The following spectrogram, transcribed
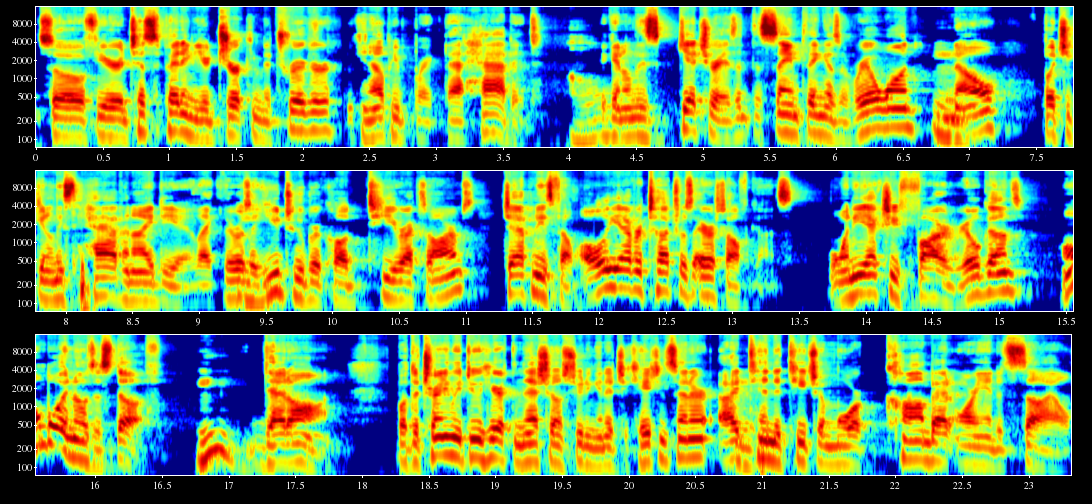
So if you're anticipating you're jerking the trigger, we can help you break that habit. Oh. You can at least get your. Is it the same thing as a real one? Mm. No but you can at least have an idea. Like there was a hmm. YouTuber called T Rex Arms, Japanese fella. All he ever touched was airsoft guns. But when he actually fired real guns, homeboy knows his stuff. Hmm. Dead on. But the training we do here at the National Shooting and Education Center, I hmm. tend to teach a more combat oriented style.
